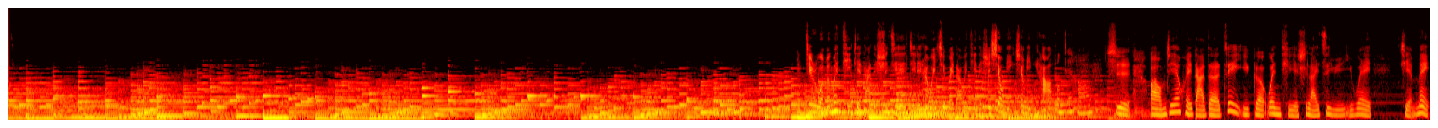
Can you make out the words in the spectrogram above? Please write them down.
进入我们问题解答的时间，今天和我一起回答问题的是秀敏，秀敏你好，凤姐好。是啊，我们今天回答的这一个问题也是来自于一位姐妹，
